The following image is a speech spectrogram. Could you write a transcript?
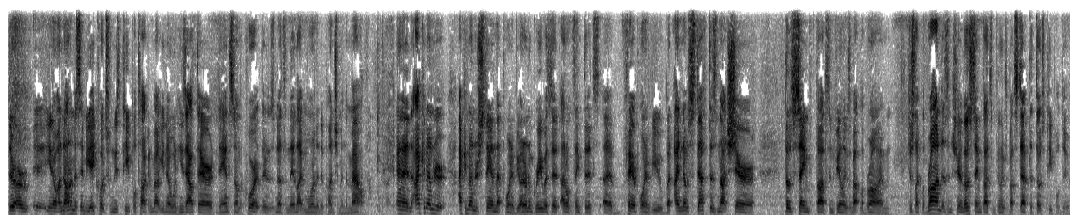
there are uh, you know anonymous NBA quotes from these people talking about you know when he's out there dancing on the court. There's nothing they like more than to punch him in the mouth. And I can under I can understand that point of view. I don't agree with it. I don't think that it's a fair point of view. But I know Steph does not share those same thoughts and feelings about LeBron. Just like LeBron doesn't share those same thoughts and feelings about Steph that those people do.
